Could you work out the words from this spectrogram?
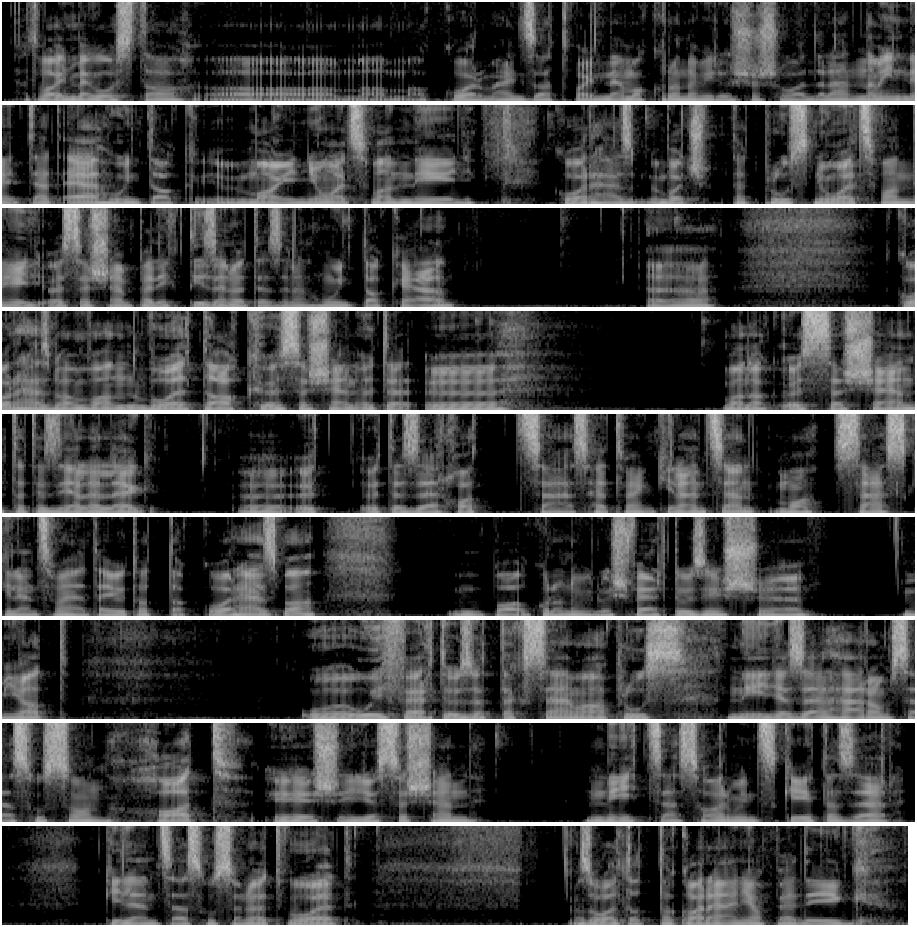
hát vagy megoszta a, a, a kormányzat, vagy nem a koronavírusos oldalán. Na mindegy, tehát elhunytak mai 84, kórház, bocs, tehát plusz 84, összesen pedig 15 ezeren hunytak el. Ö, kórházban van, voltak összesen, öt, ö, vannak összesen, tehát ez jelenleg 5679-en, ma 197-en jutottak kórházba koronavírus fertőzés miatt. Új fertőzöttek száma plusz 4326, és így összesen 432.925 volt. Az oltottak aránya pedig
